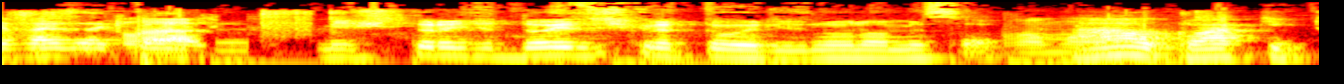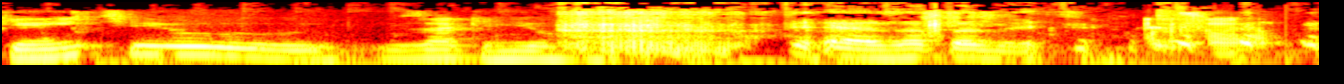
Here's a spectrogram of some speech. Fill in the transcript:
Isaac, Isaac Clarke. Clarke. Mistura de dois escritores no nome só. Vamos Ah, lá. o Clark Kent e o Isaac Newton. É, exatamente. Isso mesmo.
